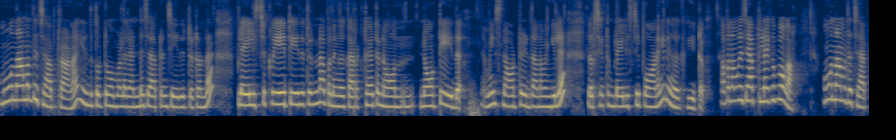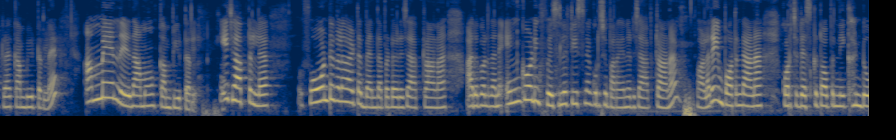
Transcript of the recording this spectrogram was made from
മൂന്നാമത്തെ ചാപ്റ്ററാണ്. ഇതിന്റെ തൊട്ട് മുമ്പുള്ള രണ്ട് ചാപ്റ്ററും ചെയ്തിട്ടുണ്ട് പ്ലേലിസ്റ്റ് ക്രിയേറ്റ് ചെയ്തിട്ടുണ്ട്. അപ്പോൾ നിങ്ങൾക്ക് കറക്റ്റായിട്ട് നോ നോട്ട് ചെയ്ത് മീൻസ് നോട്ട് എഴുതണമെങ്കിൽ തീർച്ചയായിട്ടും പ്ലേലിസ്റ്റിൽ പോകുകയാണെങ്കിൽ നിങ്ങൾക്ക് കിട്ടും. അപ്പോൾ നമുക്ക് ചാപ്റ്ററിലേക്ക് പോകാം. മൂന്നാമത്തെ ചാപ്റ്റർ കമ്പ്യൂട്ടറിലെ അമ്മയെന്ന് എഴുതാമോ കമ്പ്യൂട്ടറിൽ? ഈ ചാപ്റ്ററിൽ ഫോണ്ടുകളുമായിട്ട് ബന്ധപ്പെട്ട ഒരു ചാപ്റ്ററാണ്. അതുപോലെ തന്നെ എൻകോഡിംഗ് ഫെസിലിറ്റീസിനെ കുറിച്ച് പറയുന്ന ഒരു ചാപ്റ്ററാണ്. വളരെ ഇമ്പോർട്ടന്റ് ആണ്. കുറച്ച് ഡെസ്ക് ടോപ്പ് നിഘണ്ടു.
